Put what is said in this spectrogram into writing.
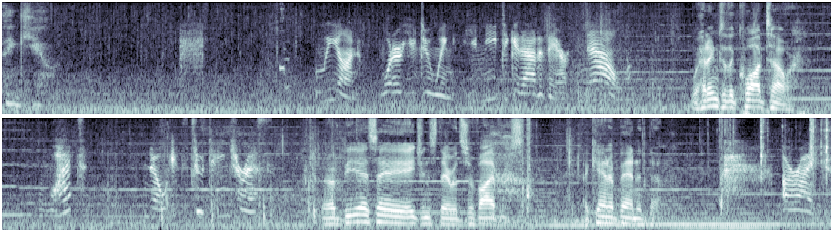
Thank Thank you. Leon, what are you doing? You need to get out of there, now! We're heading to the quad tower. What? No, it's too dangerous. There are BSAA agents there with survivors. I can't abandon them. Alright.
